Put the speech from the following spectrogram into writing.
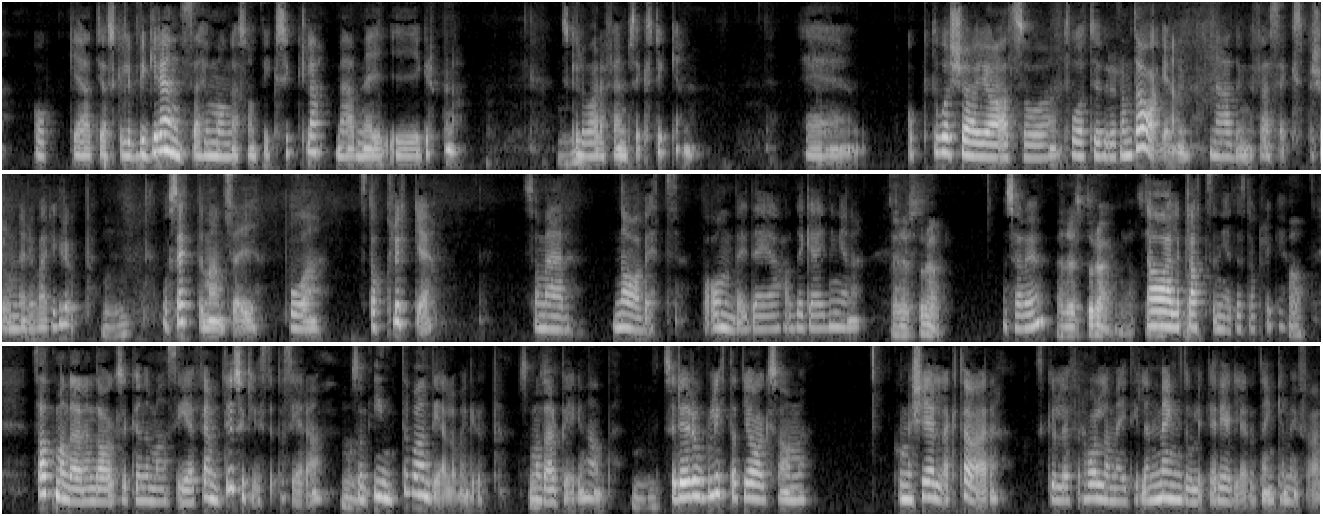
Att jag skulle begränsa hur många som fick cykla med mig i grupperna. Det skulle vara fem, sex stycken. Eh, och då kör jag alltså två turer om dagen med ungefär sex personer i varje grupp. Mm. Och sätter man sig på Stocklycke, som är navet på Omberg där jag hade guidningarna. En restaurang? Vad sa du? En restaurang alltså? Ja, eller platsen heter Stocklycke. Ja. Satt man där en dag så kunde man se 50 cyklister passera Mm. som inte var en del av en grupp, som var där på egen hand. Mm. Så det är roligt att jag som kommersiell aktör skulle förhålla mig till en mängd olika regler och tänka mig för.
